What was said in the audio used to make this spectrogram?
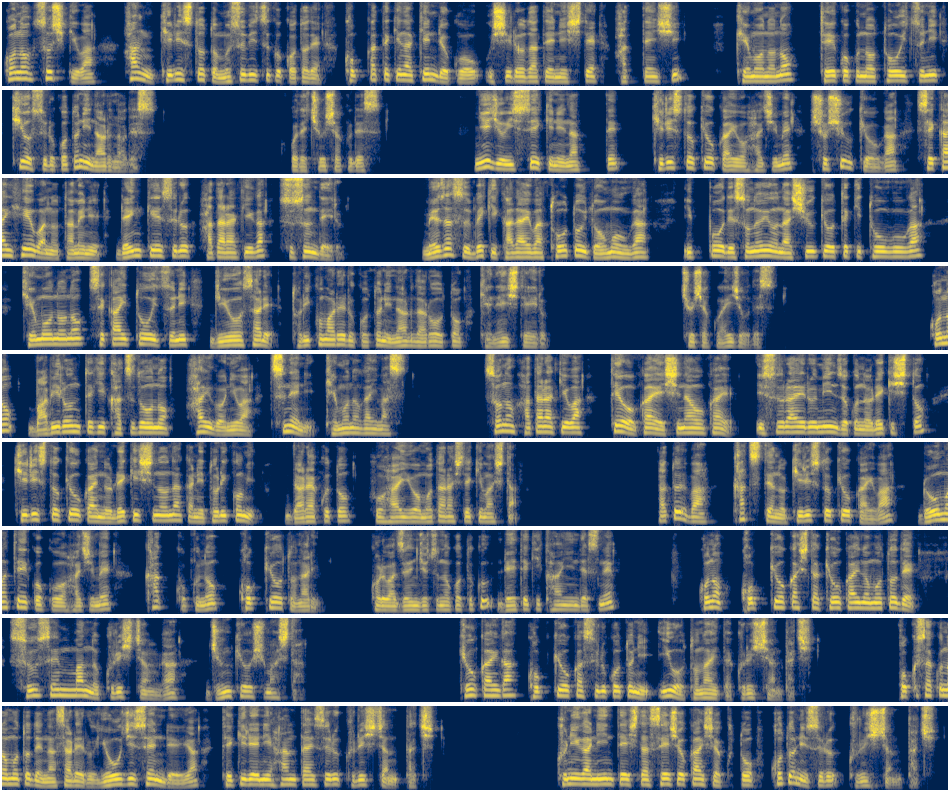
この組織は反キリストと結びつくことで国家的な権力を後ろ盾にして発展し、獣の帝国の統一に寄与することになるのです。ここで注釈です。21世紀になってキリスト教会をはじめ諸宗教が世界平和のために連携する働きが進んでいる。目指すべき課題は尊いと思うが、一方でそのような宗教的統合が獣の世界統一に利用され取り込まれることになるだろうと懸念している。注釈は以上です。このバビロン的活動の背後には常に獣がいます。その働きは手を変え品を変え、イスラエル民族の歴史とキリスト教会の歴史の中に取り込み、堕落と腐敗をもたらしてきました。例えば、かつてのキリスト教会は、ローマ帝国をはじめ、各国の国境となり、これは前述のごとく霊的会員ですね。この国境化した教会のもとで、数千万のクリスチャンが殉教しました。教会が国境化することに異を唱えたクリスチャンたち。国策の下でなされる幼児洗礼や適齢に反対するクリスチャンたち。国が認定した聖書解釈とことにするクリスチャンたち。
